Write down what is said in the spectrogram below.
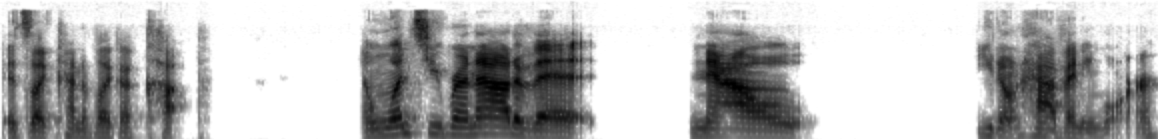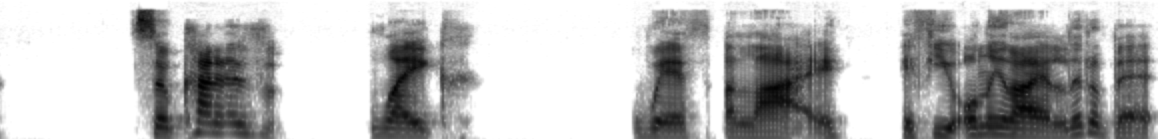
It's like kind of like a cup. And once you run out of it, now you don't have any more. So kind of like with a lie, if you only lie a little bit,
